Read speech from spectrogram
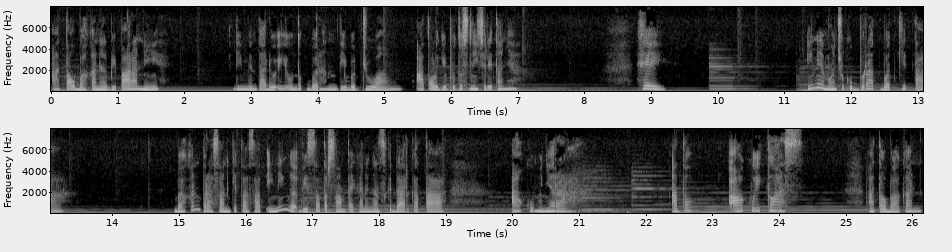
Atau bahkan yang lebih parah nih, diminta doi untuk berhenti berjuang atau lagi putus nih ceritanya. Hey, ini emang cukup berat buat kita. Bahkan perasaan kita saat ini nggak bisa tersampaikan dengan sekedar kata aku menyerah atau aku ikhlas atau bahkan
